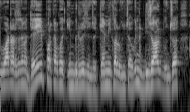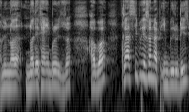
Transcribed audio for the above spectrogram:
वाटर छ त्यसमा धेरै प्रकारको इम्प्युरिटिज हुन्छ केमिकल हुन्छ हो किन डिजल्भ हुन्छ हामीले न नदेखाए इम्प्युरिटिज हुन्छ। अब classification of impurities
